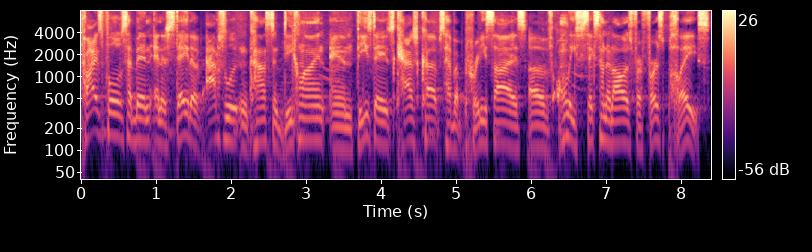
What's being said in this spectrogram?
Prize pools have been in a state of absolute and constant decline, and these days, cash cups have a pretty size of only $600 for first place.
